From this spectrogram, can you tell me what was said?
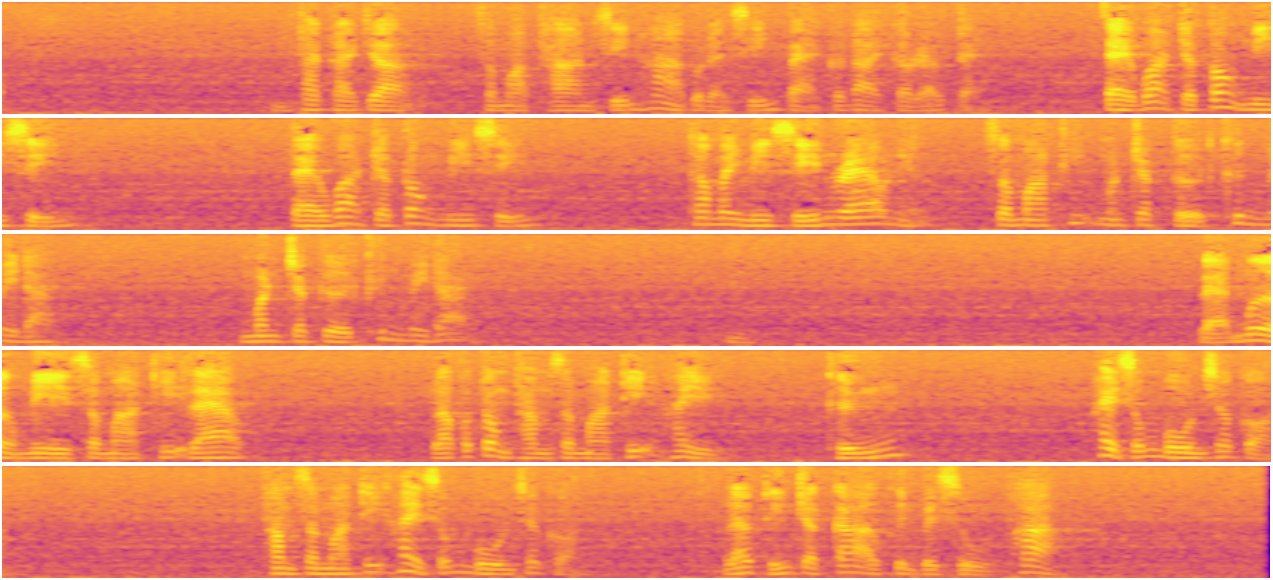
ถ้าใครจะสมาทานศีลห้าก็ได้ศีลแปดก็ได้ก็แล้วแต่ แต่ว่าจะต้องมีศีล แต่ว่าจะต้องมีศีล ถ้าไม่มีศีลแล้วเนี่ย สมาธิมันจะเกิดขึ้นไม่ได้ มันจะเกิดขึ้นไม่ได้ และเมื่อมีสมาธิแล้ว เราก็ต้องทำสมาธิให้ถึงให้สมบูรณ์ซะก่อนทำสมาธิให้สมบูรณ์ซะก่อน แล้วถึงจะก้าวขึ้นไปสู่ภาค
